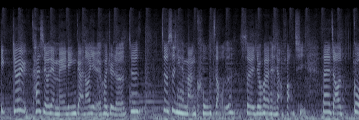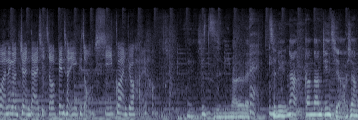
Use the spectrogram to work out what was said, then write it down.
一就会开始有点没灵感，然后也会觉得就是这个事情还蛮枯燥的，所以就会很想放弃。但是只要过了那个倦怠期之后，变成一种习惯就还好。哎，是子妮嘛，对不对？对，子妮。那刚刚听起来好像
